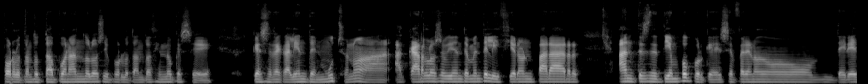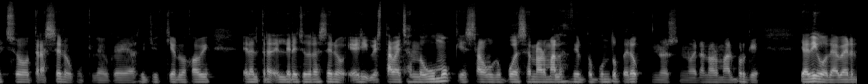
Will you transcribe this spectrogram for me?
por lo tanto taponándolos y por lo tanto haciendo que se, que se recalienten mucho, ¿no? A, Carlos, evidentemente, le hicieron parar antes de tiempo porque ese freno derecho trasero, creo que has dicho izquierdo, Javi, era el, derecho trasero, estaba echando humo, que es algo que puede ser normal hasta cierto punto, pero no, es, no era normal porque, ya digo, de haber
